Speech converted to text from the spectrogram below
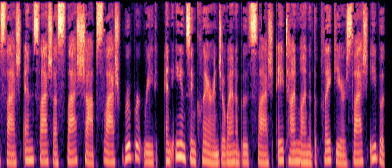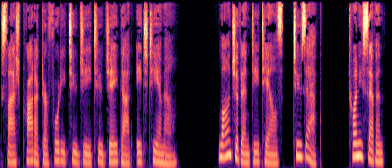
slash n slash us slash shop slash Rupert Read and Ian Sinclair and Joanna Booth slash a timeline of the plague year slash ebook slash product or 42g2j.html. Launch event details, 2 Zap. 27th,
